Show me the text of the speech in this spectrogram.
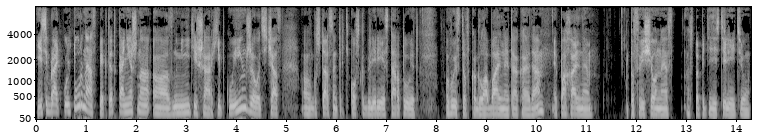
Если брать культурный аспект, это, конечно, а, знаменитейший Архип Куинджи. Вот сейчас в Государственной Третьяковской галерее стартует выставка глобальная такая, да, эпохальная, посвященная 150-летию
